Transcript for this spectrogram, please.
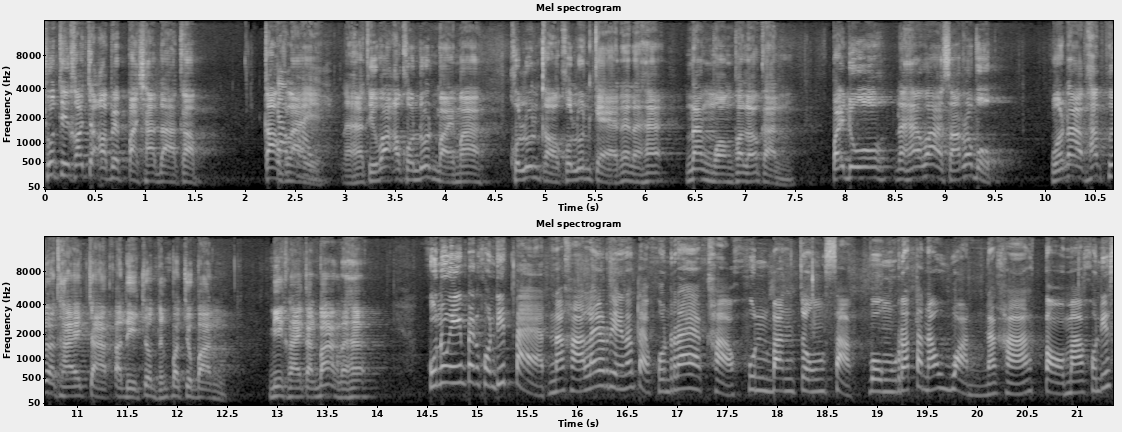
ชุดที่เขาจะเอาไปประชาดากับก้าวไกลก้าวไกลนะฮะถือว่าเอาคนรุ่นใหม่มา คนรุ่นเก่าคนรุ่นแก่นี่นะฮะนั่งมองเขาแล้วกัน ไปดูนะฮะว่าสารระบบ หัวหน้าพักเพื่อไทยจากอดีตจนถึงปัจจุบันมีใครกันบ้างนะฮะคุณนุ้งอิงเป็นคนที่ 8 นะคะ ไล่เรียงตั้งแต่คนแรกค่ะ คุณบรรจงศักดิ์วงรัตนวันนะคะ ต่อมาคนที่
